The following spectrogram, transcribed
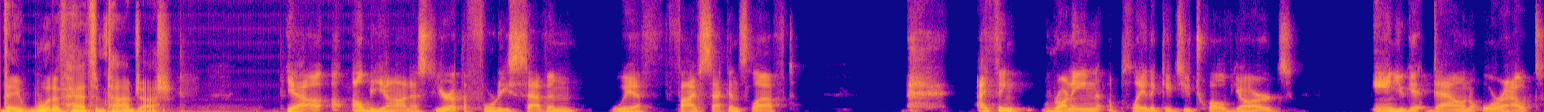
they would have had some time, Josh. Yeah, I'll, I'll be honest. You're at the 47 with five seconds left. I think running a play that gets you 12 yards and you get down or out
